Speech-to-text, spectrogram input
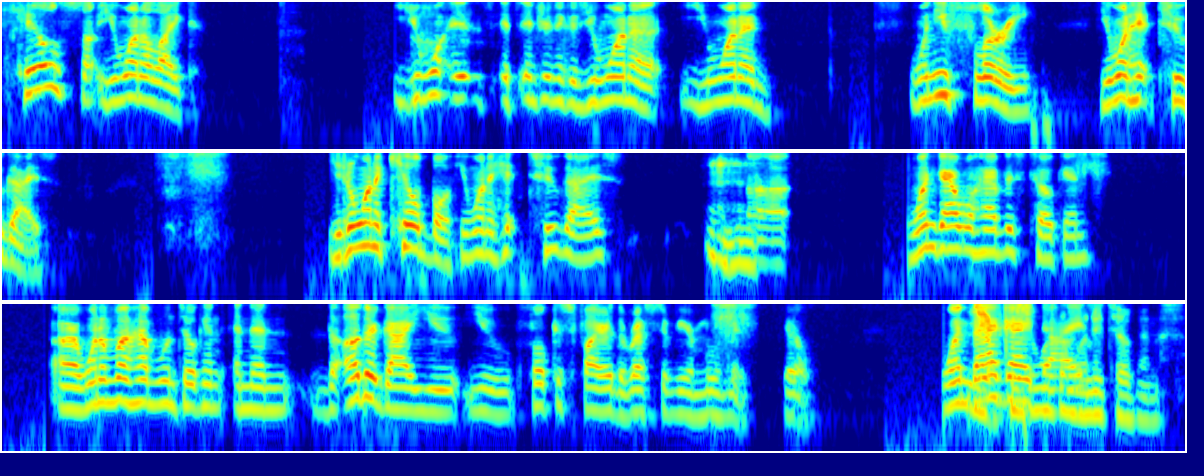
kill some. You want to like. You want it's it's interesting because you want to you want to when you flurry, you want to hit two guys. You don't want to kill both. You want to hit two guys. Mhm. Uh, one guy will have his token, or one of them will have one token, and then the other guy you you focus fire the rest of your movements to kill. When Yeah, guy dies, tokens.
